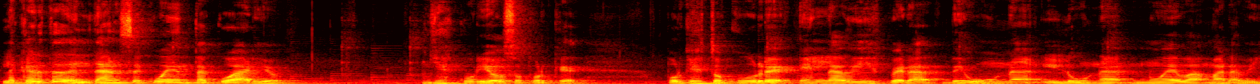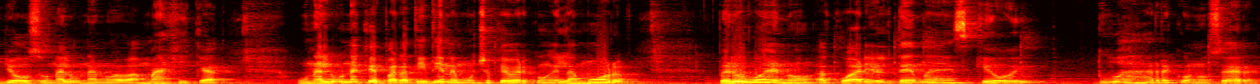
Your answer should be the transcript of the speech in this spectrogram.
La carta del darse cuenta, Acuario. Y es curioso porque, porque esto ocurre en la víspera de una luna nueva maravillosa, una luna nueva mágica una luna que para ti tiene mucho que ver con el amor. Pero bueno, Acuario, el tema es que hoy tú vas a reconocer,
